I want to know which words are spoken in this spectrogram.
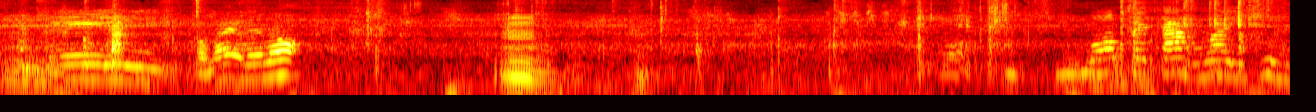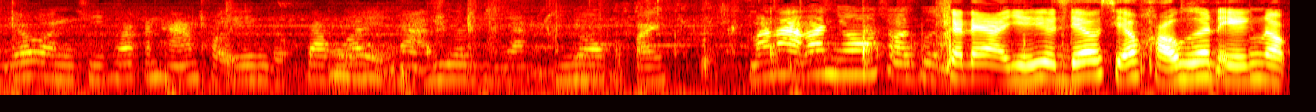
อืมเอ้ยเขาได้เลยเนาะ อืมว่าไปตั้งไว้คุณเดี๋ยวอันทีพักกันหามเขาเองดอกตั้งไว้หน้าเฮือนทีนักย่อเข้าไป มาหน้ากันย่อซอยเพื่อนก็ได้เดี๋ยวเดี๋ยวเสียเขาเฮือนเองดอก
